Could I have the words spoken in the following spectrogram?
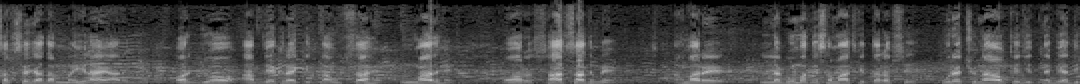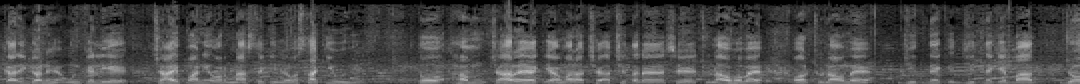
सबसे ज़्यादा महिलाएँ आ रही हैं और जो आप देख रहे हैं कितना उत्साह है, उन्माद है। और साथ साथ में हमारे लघुमती समाज की तरफ़ से पूरे चुनाव के जितने भी अधिकारी गण हैं, उनके लिए चाय पानी और नाश्ते की व्यवस्था की हुई है। तो हम चाह रहे हैं कि हमारा अच्छे अच्छी तरह से चुनाव होवे और चुनाव में जीतने के जीतने के बाद जो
